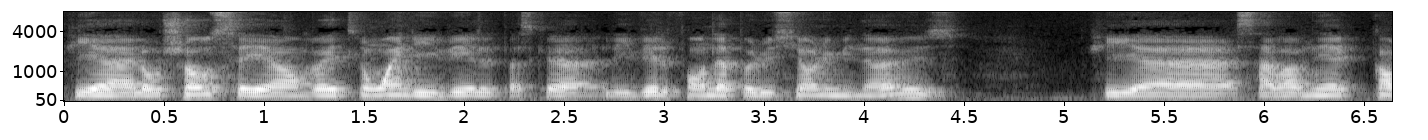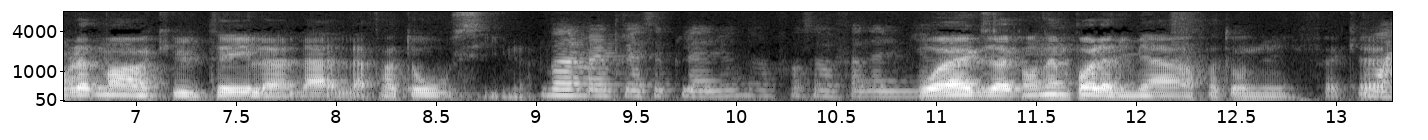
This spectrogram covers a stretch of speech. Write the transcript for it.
Puis euh, l'autre chose, c'est on veut être loin des villes, parce que les villes font de la pollution lumineuse. Puis euh, ça va venir complètement occulter la, la, la photo aussi. là. Bon, le même principe que la Lune, le fond, ça va faire de la lumière. Ouais, exact. On n'aime pas la lumière en photo de nuit. Fait que, Ouais.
